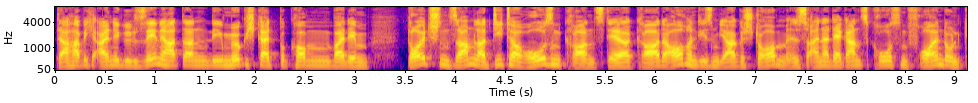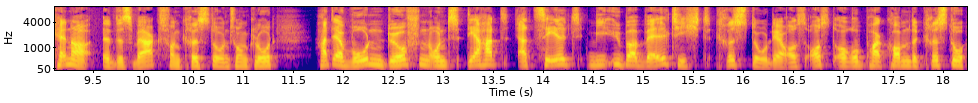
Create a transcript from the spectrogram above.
Da habe ich einige gesehen. Er hat dann die Möglichkeit bekommen, bei dem deutschen Sammler Dieter Rosenkranz, der gerade auch in diesem Jahr gestorben ist, einer der ganz großen Freunde und Kenner äh, des Werks von Christo und Jean-Claude, hat er wohnen dürfen und der hat erzählt, wie überwältigt Christo, der aus Osteuropa kommende Christo,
